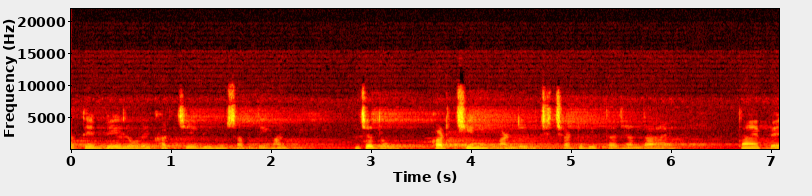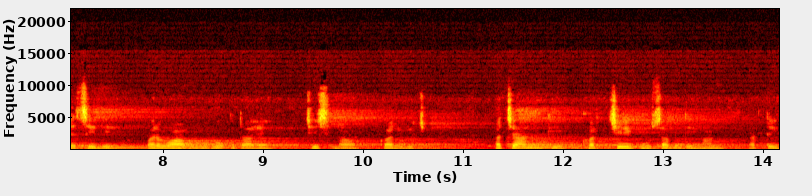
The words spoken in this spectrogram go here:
ਅਤੇ ਬੇਲੋੜੇ ਖਰਚੇ ਵੀ ਹੋ ਸਕਦੇ ਹਨ। ਜਦੋਂ ਕੜਛੀ ਨੂੰ ਭਾਂਡੇ ਵਿੱਚ ਛੱਡ ਦਿੱਤਾ ਜਾਂਦਾ ਹੈ, ਤਾਂ ਇਹ ਪੈਸੇ ਦੇ ਪ੍ਰਭਾਵ ਨੂੰ ਰੋਕਦਾ ਹੈ, ਜਿਸ ਨਾਲ ਘਰ ਵਿੱਚ ਅਚਾਨਕ ਹੀ ਖਰਚੇ ਹੋ ਸਕਦੇ ਹਨ ਅਤੇ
